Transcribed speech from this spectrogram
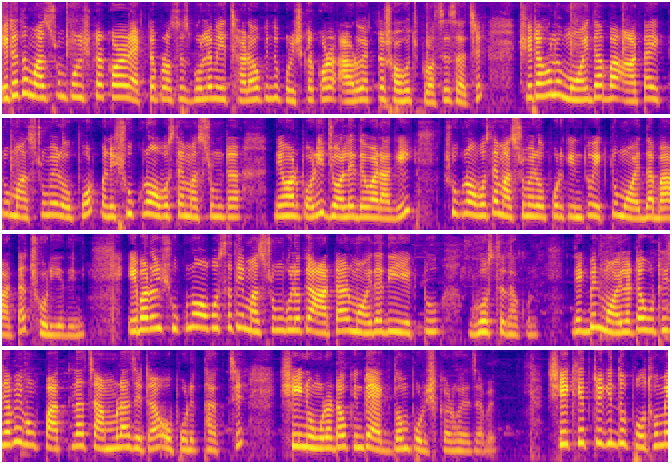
এটা তো মাশরুম পরিষ্কার করার একটা প্রসেস বললাম, এছাড়াও কিন্তু পরিষ্কার করার আরও একটা সহজ প্রসেস আছে। সেটা হলো ময়দা বা আটা একটু মাশরুমের ওপর মানে শুকনো অবস্থায় মাশরুমটা নেওয়ার পরই জলে দেওয়ার আগেই শুকনো অবস্থায় মাশরুমের ওপর কিন্তু একটু ময়দা বা আটা ছড়িয়ে দিন। এবার ওই শুকনো অবস্থাতেই মাশরুমগুলোকে আটা আর ময়দা দিয়ে একটু ঘষতে থাকুন। দেখবেন ময়লাটাও উঠে যাবে এবং পাতলা চামড়া যেটা ওপরে থাকছে, সেই নোংরাটাও কিন্তু একদম পরিষ্কার হয়ে যাবে। সেক্ষেত্রে কিন্তু প্রথমে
